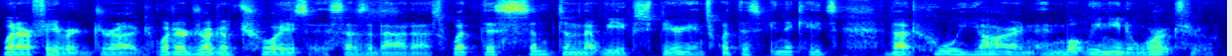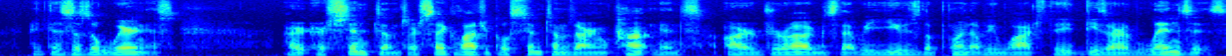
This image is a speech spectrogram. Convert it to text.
what our favorite drug, what our drug of choice says about us, what this symptom that we experience, what this indicates about who we are and, and what we need to work through. Right? This is awareness our, our symptoms, our psychological symptoms, our incontinence, our drugs that we use, the porn that we watch, the, these are lenses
